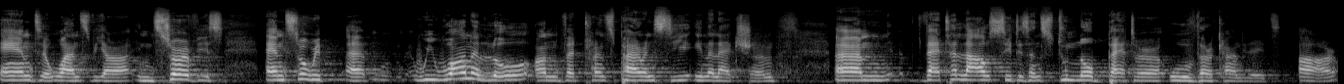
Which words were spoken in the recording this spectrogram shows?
and once we are in service. And so we, uh, we want a law on the transparency in election um, that allows citizens to know better who their candidates are.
